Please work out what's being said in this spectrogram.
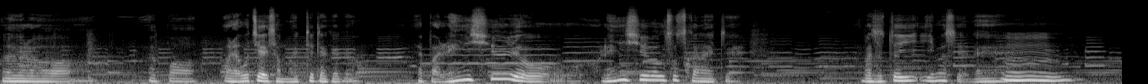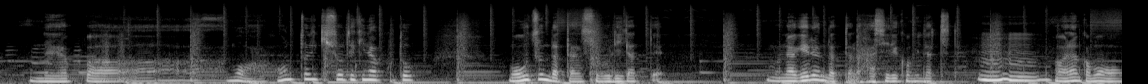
からやっぱあれ落合さんも言ってたけどやっぱ練習量練習は嘘つかないってまあ、ずっと言いますよね。うん、でやっぱもう本当に基礎的なこともう打つんだったら素振りだって。もう投げるんだったら走り込みだってて、うん、まあ、なんかもう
